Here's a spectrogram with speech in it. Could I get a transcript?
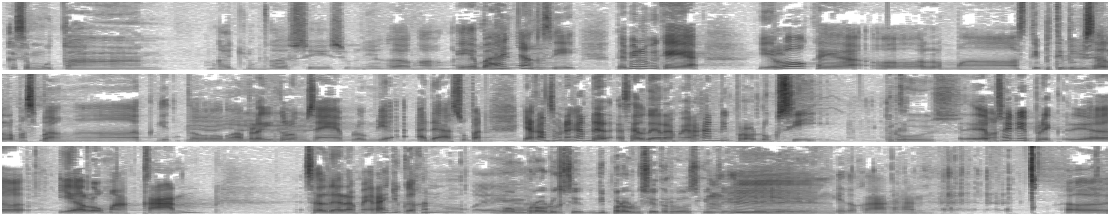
Kesemutan. Enggak enggak sih sebenarnya enggak enggak Oh, ya banyak gitu. sih. Tapi lebih kayak ya lo kayak eh, lemes tiba-tiba bisa lemes banget gitu. Iya, iya, apalagi iya, kalau iya. misalnya belum di, ada asupan. Ya kan sebenarnya kan dar- sel darah merah kan diproduksi. Terus? Ya maksudnya di ya lo makan sel darah merah juga kan memproduksi diproduksi terus gitu ya, iya, iya, iya. mm, gitu kan. Eh,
